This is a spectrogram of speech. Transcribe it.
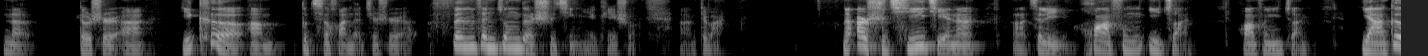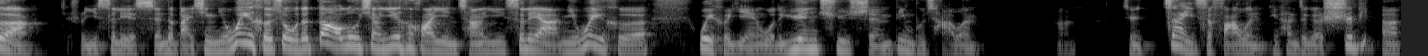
那都是啊一刻啊。不迟缓的，就是分分钟的事情，也可以说啊，对吧？那二十七节呢？啊，这里话锋一转，话锋一转，雅各啊，就是以色列神的百姓，你为何说我的道路向耶和华隐藏？以色列啊，你为何为何言我的冤屈神并不查问？啊，这再一次发问。你看这个诗篇啊，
